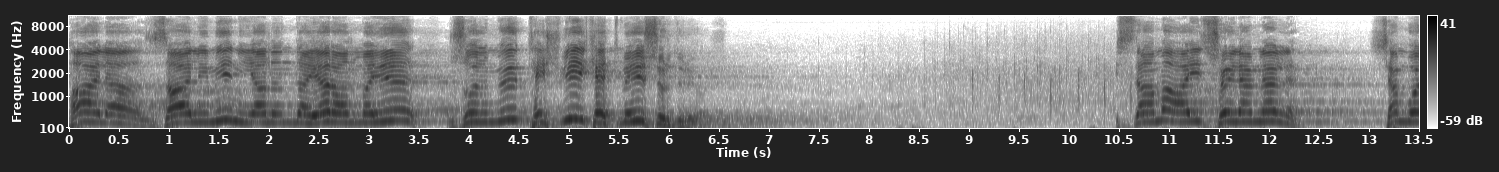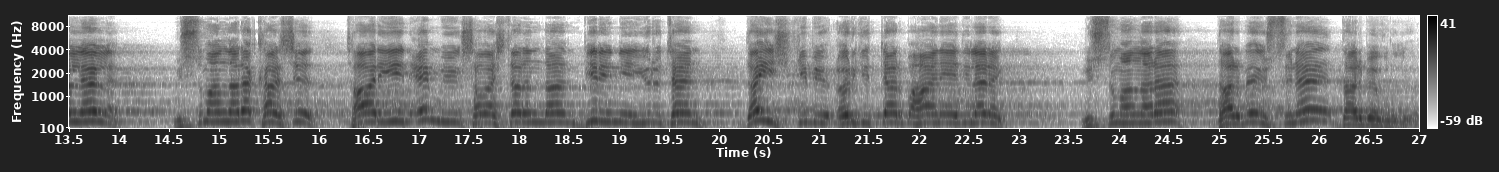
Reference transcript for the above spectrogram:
hala zalimin yanında yer almayı, zulmü teşvik etmeyi sürdürüyor. İslam'a ait söylemlerle, sembollerle Müslümanlara karşı tarihin en büyük savaşlarından birini yürüten DAEŞ gibi örgütler bahane edilerek Müslümanlara darbe üstüne darbe vuruluyor.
